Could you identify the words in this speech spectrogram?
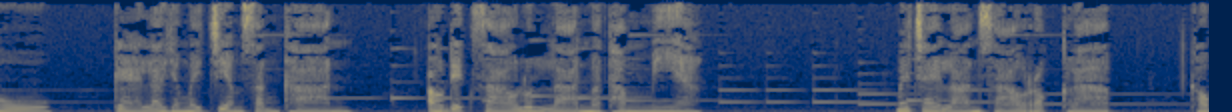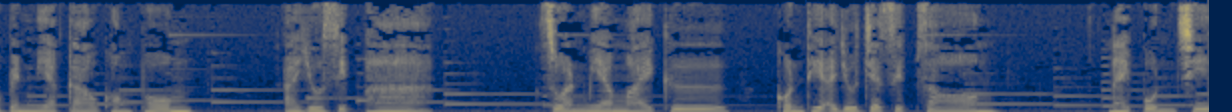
งู แก่แล้วยังไม่เจียมสังขาร เอาเด็กสาวรุ่นหลานมาทำเมีย ไม่ใช่หลานสาวหรอกครับ เขาเป็นเมียเก่าของผม อายุสิบห้า ส่วนเมียใหม่คือ คนที่อายุเจ็ดสิบสองในปุ่นชี้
